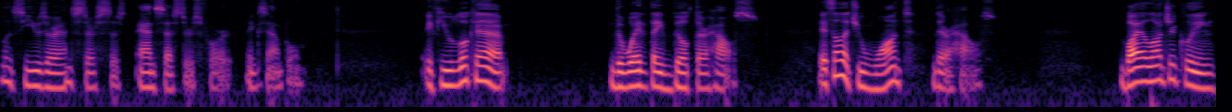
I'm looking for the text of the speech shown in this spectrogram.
Let's use our ancestors for example. If you look at the way that they've built their house. It's not that you want their house. Biologically,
